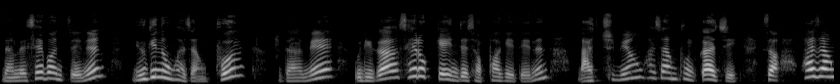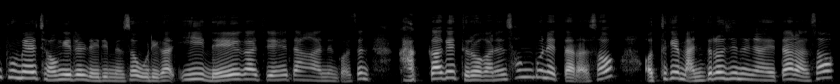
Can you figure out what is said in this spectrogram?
그 다음에 세 번째는 유기농 화장품 그 다음에 우리가 새롭게 이제 접하게 되는 맞춤형 화장품까지 그래서 화장품의 정의를 내리면서 우리가 이 네 가지에 해당하는 것은 각각에 들어가는 성분에 따라서 어떻게 만들어지느냐에 따라서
